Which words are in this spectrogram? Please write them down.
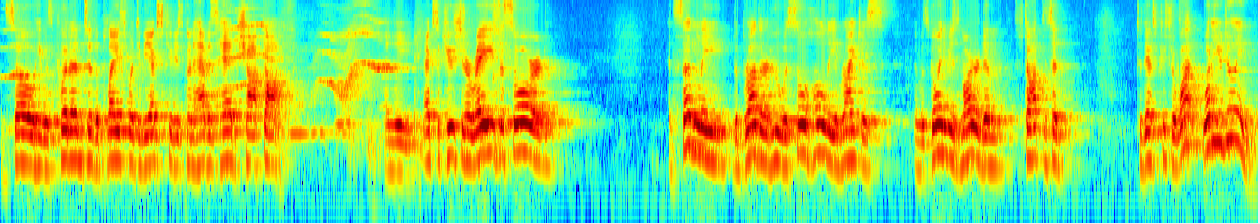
And so he was put into the place where to be executed, he's going to have his head chopped off. And the executioner raised a sword. And suddenly, the brother who was so holy and righteous and was going to be his martyrdom stopped and said to the executioner, What? What are you doing?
